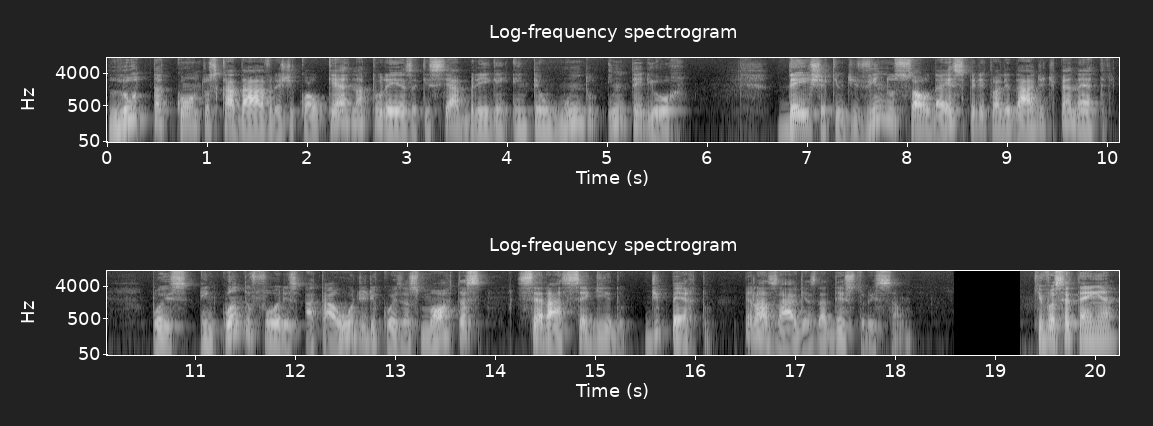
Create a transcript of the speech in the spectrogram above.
Luta contra os cadáveres de qualquer natureza que se abriguem em teu mundo interior. Deixa que o divino sol da espiritualidade te penetre, pois enquanto fores ataúde de coisas mortas, serás seguido de perto pelas águias da destruição. Que você tenha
